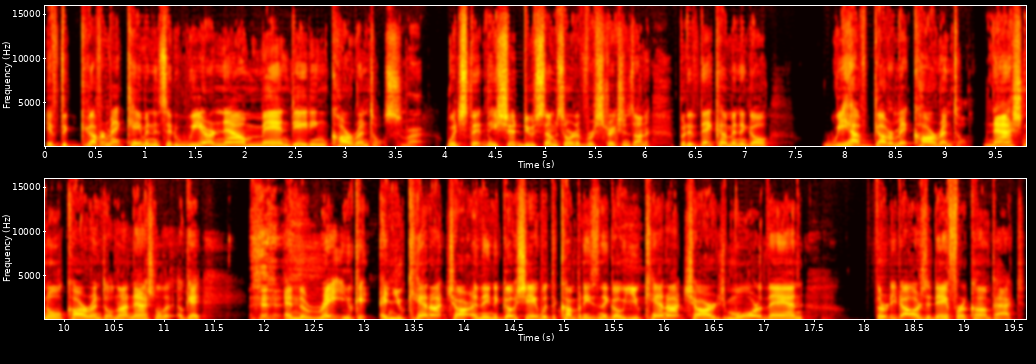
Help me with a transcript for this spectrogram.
If the government came in and said we are now mandating car rentals, right? Which they, they should do some sort of restrictions on it. But if they come in and go, we have government car rental, national car rental, not national, okay. and the rate you can, and you cannot charge, and they negotiate with the companies and they go, you cannot charge more than $30 a day for a compact.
